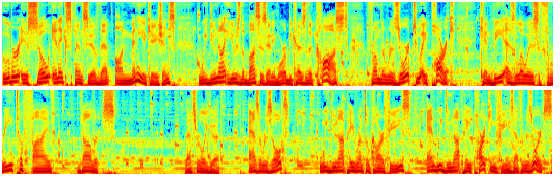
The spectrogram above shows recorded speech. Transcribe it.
Uber is so inexpensive that on many occasions we do not use the buses anymore because the cost from the resort to a park can be as low as 3 to 5 dollars. That's really good. As a result, we do not pay rental car fees and we do not pay parking fees at the resorts,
